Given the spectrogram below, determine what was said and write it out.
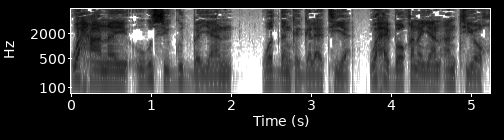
Waxaanay ugu sii gudbayaan waddanka galatiya waxay booqanayaan antiyokh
